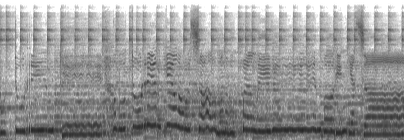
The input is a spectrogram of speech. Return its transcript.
Вутуринки, вутуринки лойсамон вупелин ворін яцал, вупелин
